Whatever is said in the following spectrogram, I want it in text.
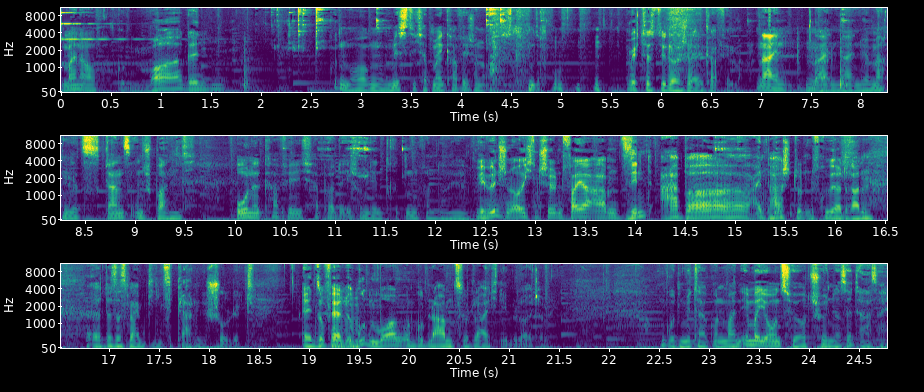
Meine auch. Guten Morgen. Guten Morgen. Mist, ich habe meinen Kaffee schon ausgetrunken. Möchtest du noch schnell einen Kaffee machen? Nein, nein, nein. Wir machen jetzt ganz entspannt. Ohne Kaffee. Ich habe heute eh schon den dritten, von daher. Wir wünschen euch einen schönen Feierabend, sind aber ein paar Stunden früher dran. Äh, Das ist meinem Dienstplan geschuldet. Insofern Mhm. guten Morgen und guten Abend zugleich, liebe Leute. Und guten Mittag und wann immer ihr uns hört, schön, dass ihr da seid.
